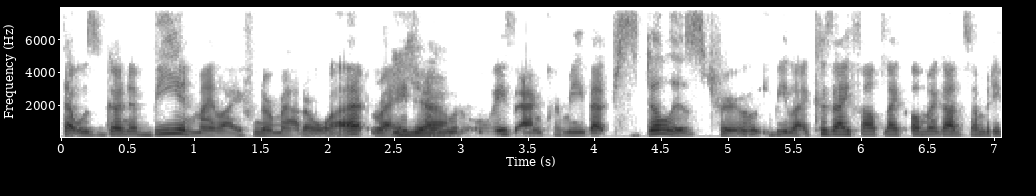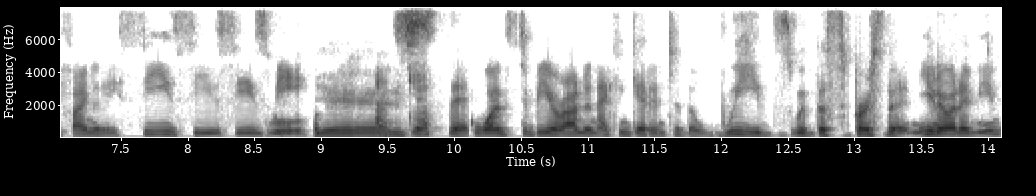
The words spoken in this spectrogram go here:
that was gonna be in my life no matter what right Yeah. and would always anchor me that still is true be like because I felt like oh my god somebody finally sees sees sees me yes and gets it wants to be around and I can get into the weeds with this person you know what I mean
